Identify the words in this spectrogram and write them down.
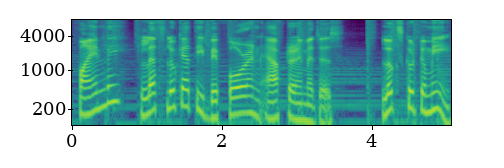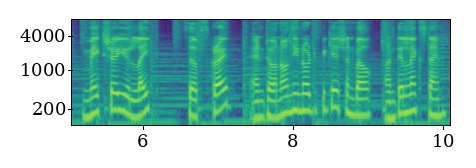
Finally, let's look at the before and after images. Looks good to me. Make sure you like, subscribe and turn on the notification bell. Until next time.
